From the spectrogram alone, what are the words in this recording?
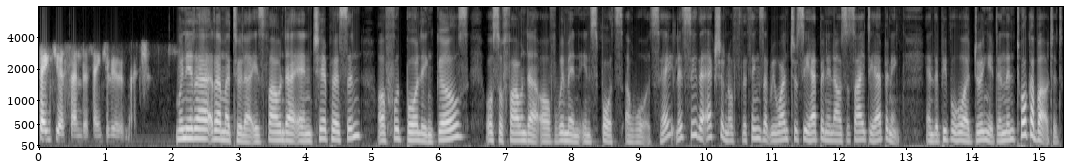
thank you, Asanda. Thank you very much. Moonira Ramathula is founder and chairperson of Futballing Girls, also founder of Women in Sports Awards. Hey, let's see the action of the things that we want to see happen in our society happening and the people who are doing it, and then talk about it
